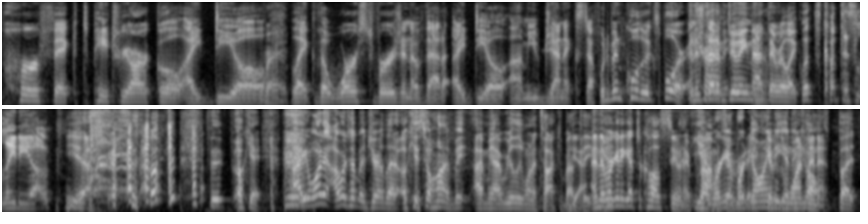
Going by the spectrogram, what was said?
perfect patriarchal ideal, Right. like the worst version of that ideal um, eugenic stuff would have been cool to explore. And They're instead of to- doing that, yeah. they were like, let's cut this lady up. Yeah. The- okay. I want to. I want to talk about Jared Leto. Okay, so but I mean, I really want to talk about Yeah, the, and then we're gonna get to calls soon. I yeah, promise we're, we're going to get one to calls. minute. But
